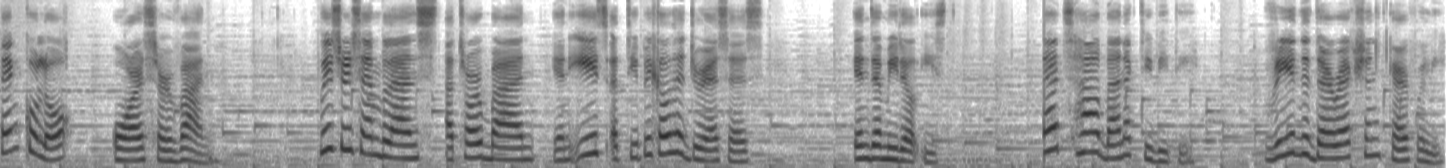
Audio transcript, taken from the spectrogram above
tengkolok or serban, which resembles a turban and is a typical headdresses in the Middle East. Let's have an activity. Read the direction carefully.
